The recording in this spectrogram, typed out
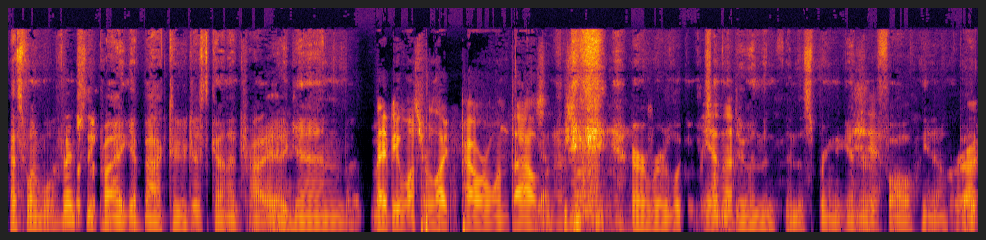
that's one we'll eventually probably get back to. Just kind of try it Yeah. again, but Maybe once we're like Power One Thousand or something. or we're looking for Yeah, something to do in the in the spring again or Yeah. the fall. You know, But Right.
